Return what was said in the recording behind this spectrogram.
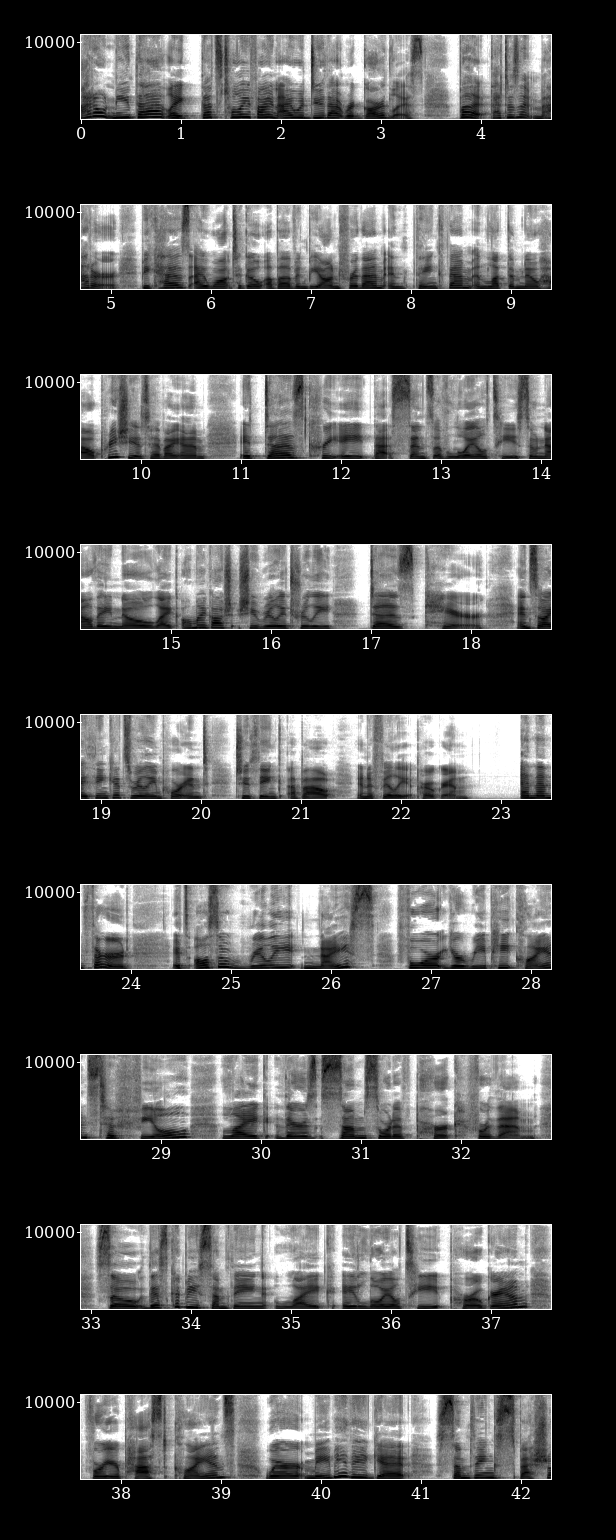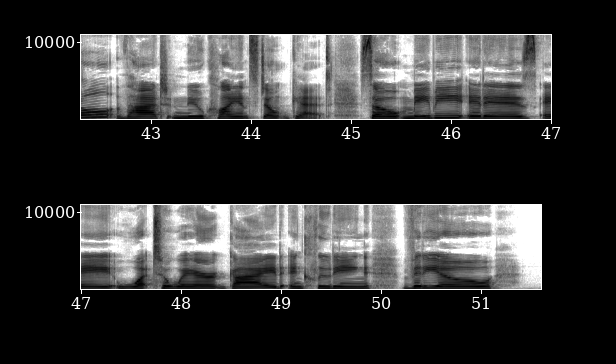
I don't need that. Like, that's totally fine. I would do that regardless. But that doesn't matter because I want to go above and beyond for them and thank them and let them know how appreciative I am. It does create that sense of loyalty. So now they know, like, oh my gosh, she really truly does care. And so I think it's really important to think about an affiliate program. And then, third, it's also really nice for your repeat clients to feel like there's some sort of perk for them. So, this could be something like a loyalty program for your past clients where maybe they get something special that new clients don't get. So maybe it is a what to wear guide, including video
